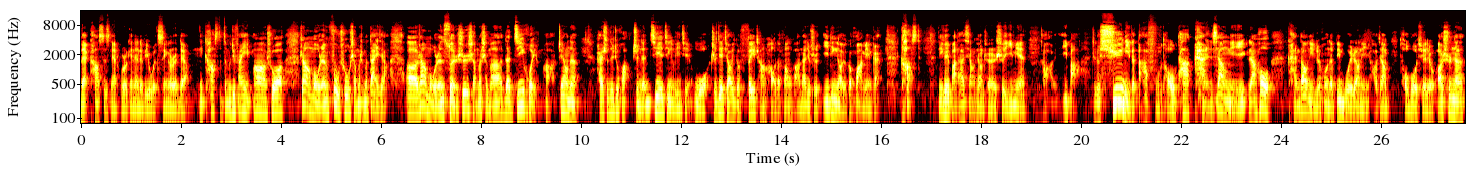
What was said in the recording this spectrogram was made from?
，That costs network an interview with singer Adele。你 cost 怎么去翻译啊？说让某人付出什么什么代价，呃，让某人损失什么什么的机会啊？这样呢，还是那句话，只能接近理解。我直接教一个非常好的方法，那就是一定要有个画面感。cost。你可以把它想象成是一面啊，一把这个虚拟的大斧头，它砍向你，然后砍到你之后呢，并不会让你好像头破血流，而是呢，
